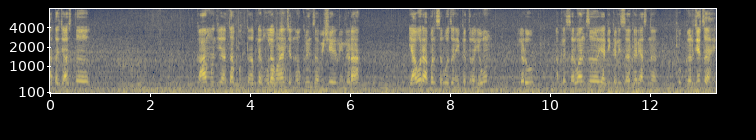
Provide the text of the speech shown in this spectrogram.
आता जास्त काम म्हणजे आता फक्त आपल्या मुलाबाळांच्या नोकरींचा विषय आणि लढा यावर आपण सर्वजण एकत्र येऊन लढू. आपल्या सर्वांचं या ठिकाणी सहकार्य असणं खूप गरजेचं आहे.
